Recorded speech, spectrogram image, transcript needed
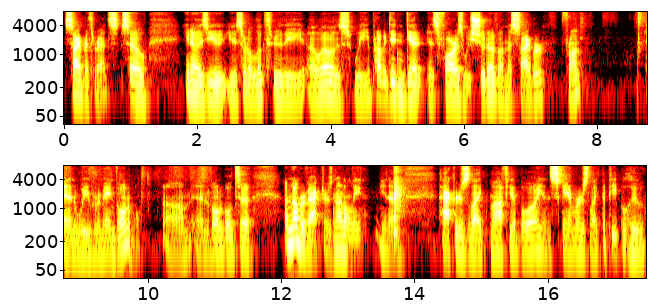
cyber threats. So you know, as you you sort of look through the OOs, we probably didn't get as far as we should have on the cyber front and we remain vulnerable um, and vulnerable to a number of actors, not only, you know, hackers like Mafia Boy and scammers like the people who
